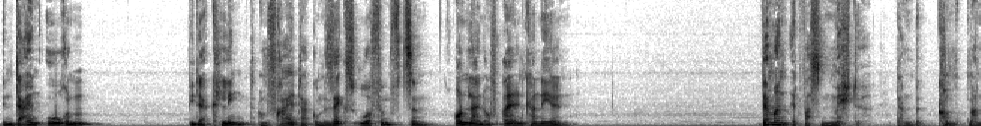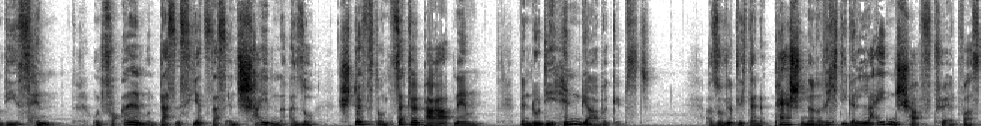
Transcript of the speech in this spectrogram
in deinen Ohren wieder klingt am Freitag um 6.15 Uhr online auf allen Kanälen. Wenn man etwas möchte, dann bekommt man dies hin. Und vor allem, und das ist jetzt das Entscheidende, also Stift und Zettel parat nehmen, wenn du die Hingabe gibst, also wirklich deine Passion, eine richtige Leidenschaft für etwas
